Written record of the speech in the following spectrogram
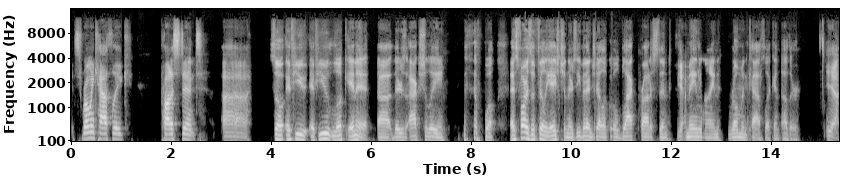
It's Roman Catholic, Protestant. So if you if you look in it, uh, there's actually, well, as far as affiliation, there's evangelical, Black Protestant, Yeah. mainline, Roman Catholic, and other. Yeah.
